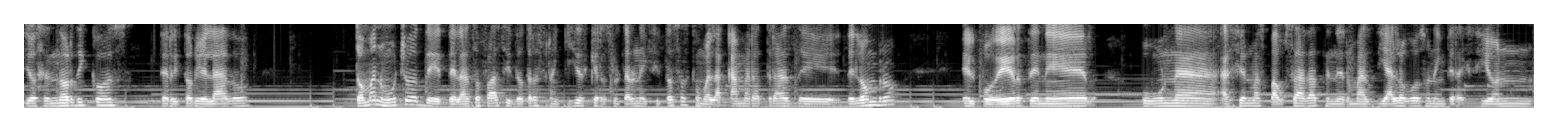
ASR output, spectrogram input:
dioses nórdicos, territorio helado. Toman mucho de The Last of Us y de otras franquicias que resultaron exitosas, como la cámara atrás del hombro, el poder tener una acción más pausada, tener más diálogos, una interacción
